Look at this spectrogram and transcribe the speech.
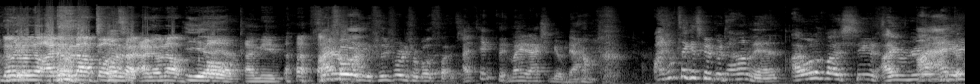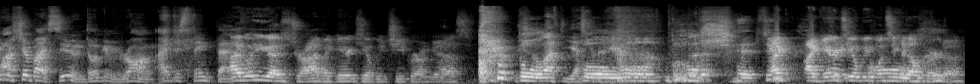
No, no, no. I know not both. Sorry, I know not Yeah, both. I mean, Three forty, three forty for both flights. I think that might actually go down. I don't think it's gonna go down, man. I want to buy soon. I really I, I think I- we should buy soon. Don't get me wrong. I just think that I let you guys drive. I guarantee it'll be cheaper on gas. bull left yesterday. Bull, bullshit. Dude, I, I guarantee it'll be once you hit Alberta.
